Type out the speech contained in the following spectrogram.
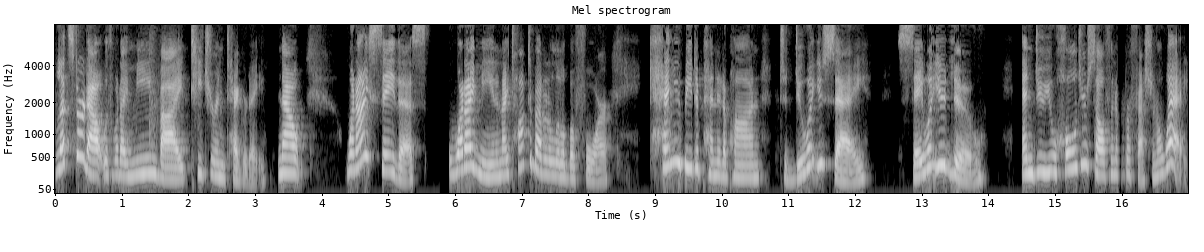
let's start out with what I mean by teacher integrity. Now, when I say this, what I mean, and I talked about it a little before, can you be dependent upon to do what you say, say what you do, and do you hold yourself in a professional way?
